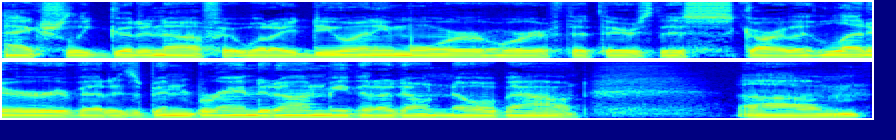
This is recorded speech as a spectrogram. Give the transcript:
actually good enough at what I do anymore, or if that there's this scarlet letter that has been branded on me that I don't know about. Um,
